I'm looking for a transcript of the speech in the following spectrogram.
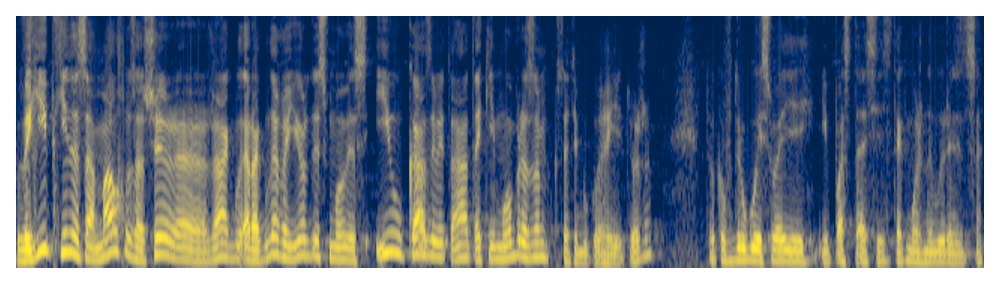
Вегиб хинаса малхус ашер раглега йордес мовес. И указывает она таким образом, кстати, буква Грей тоже, только в другой своей ипостаси, если так можно выразиться.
